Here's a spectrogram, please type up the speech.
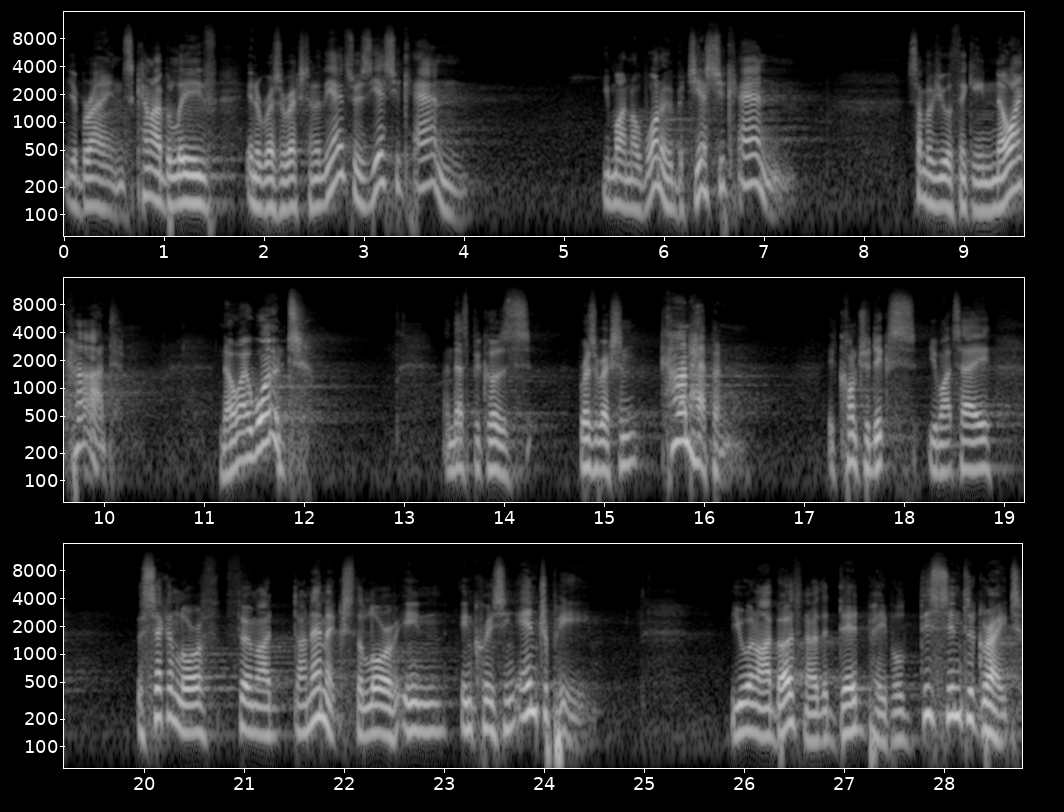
your brains. Can I believe in a resurrection? And the answer is yes, you can. You might not want to, but yes, you can. Some of you are thinking, no, I can't. No, I won't. And that's because resurrection can't happen. It contradicts, you might say, the second law of thermodynamics, the law of in increasing entropy. You and I both know that dead people disintegrate,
